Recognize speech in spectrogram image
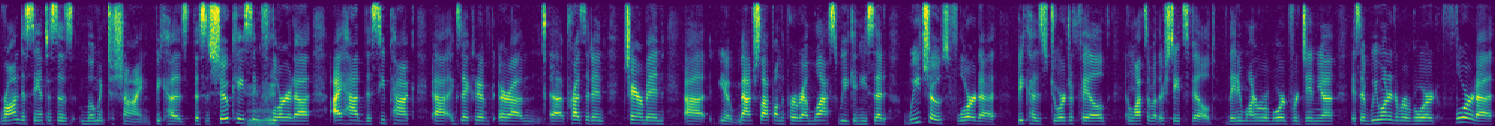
Ron DeSantis's moment to shine because this is showcasing mm-hmm. Florida. I had the CPAC uh, executive or um, uh, president, chairman, uh, you know, Matt Schlapp on the program last week, and he said we chose Florida because Georgia failed and lots of other states failed. They didn't want to reward Virginia. They said we wanted to reward Florida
